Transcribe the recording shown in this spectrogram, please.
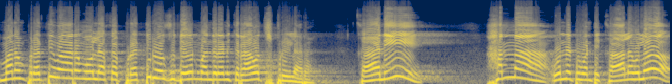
మనం ప్రతి వారము లేక ప్రతిరోజు దేవుని మందిరానికి రావచ్చు ప్రియులారా. కానీ హన్న ఉన్నటువంటి కాలంలో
